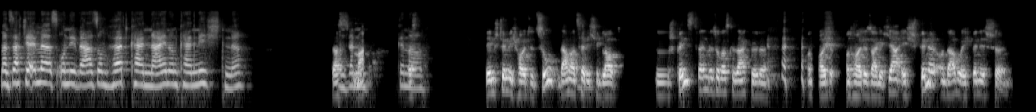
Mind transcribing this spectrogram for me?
man sagt ja immer, das Universum hört kein Nein und kein Nicht, ne? Das dann, mag, genau. Das, dem stimme ich heute zu. Damals hätte ich geglaubt, du spinnst, wenn mir sowas gesagt würde. Und heute, und heute sage ich, ja, ich spinne und da, wo ich bin, ist schön.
